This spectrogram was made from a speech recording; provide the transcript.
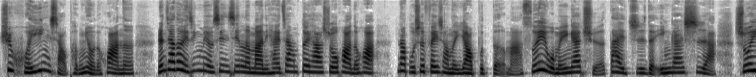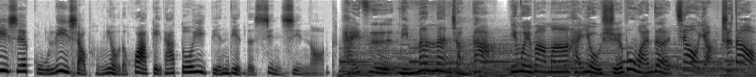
去回应小朋友的话呢，人家都已经没有信心了嘛，你还这样对他说话的话。那不是非常的要不得吗？所以我们应该取而代之的，应该是啊，说一些鼓励小朋友的话，给他多一点点的信心哦。孩子，你慢慢长大，因为爸妈还有学不完的教养之道。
